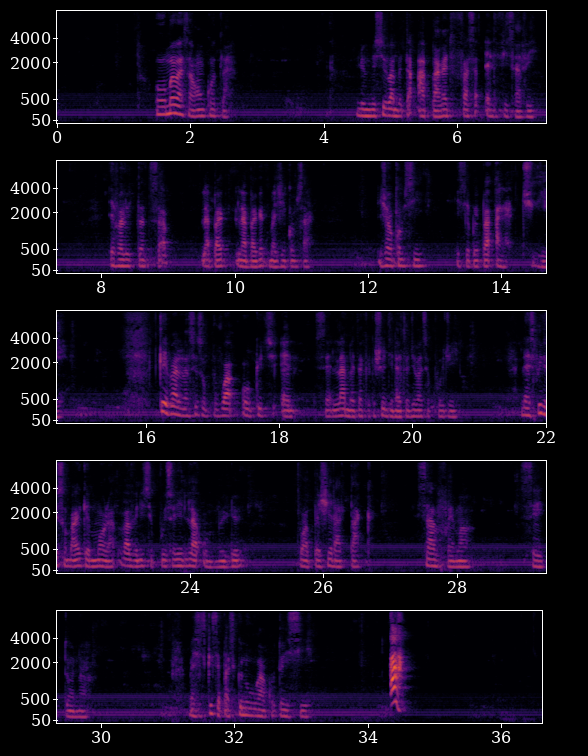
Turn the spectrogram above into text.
Au moment où elle se rencontre là, le monsieur va maintenant apparaître face à elle vis-à-vis. Elle va lui tendre la, la baguette magique comme ça. Genre comme si il se prépare à la tuer. Va lancer son pouvoir occulte sur elle. c'est là maintenant quelque chose d'inattendu va se produire. L'esprit de son mari qui est mort là va venir se positionner là au milieu pour empêcher l'attaque. Ça vraiment, c'est étonnant. Mais c'est ce qui s'est passé que nous vous racontons ici. Ah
